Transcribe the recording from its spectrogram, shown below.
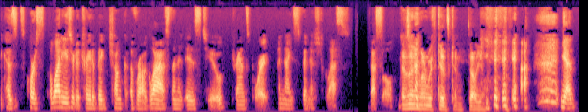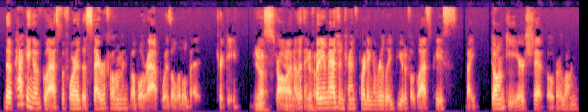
because it's, of course, a lot easier to trade a big chunk of raw glass than it is to transport a nice finished glass vessel. As anyone with kids can tell you. yeah. yeah, the packing of glass before the styrofoam and bubble wrap was a little bit tricky. Yeah. Use straw yeah, and other things. yeah. But imagine transporting a really beautiful glass piece by donkey or ship over long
